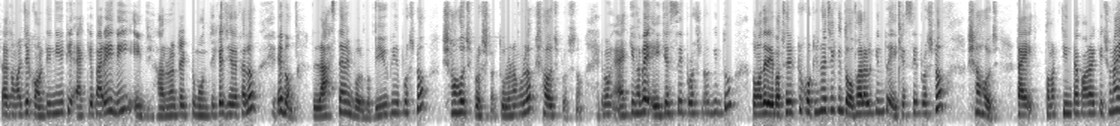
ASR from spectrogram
তাই তোমার যে কন্টিনিউটি একেবারেই নেই, এই ধারণাটা একটু মন থেকে ঝেড়ে ফেলো। এবং লাস্টে আমি বলব বিইউপির প্রশ্ন সহজ প্রশ্ন, তুলনামূলক সহজ প্রশ্ন। এবং একইভাবে এইচএসসি প্রশ্ন কিন্তু তোমাদের এবছর একটু কঠিন হয়েছে, কিন্তু ওভারঅল কিন্তু এইচএসসি প্রশ্ন সহজ। তাই তোমার চিন্তা করার কিছু নাই,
